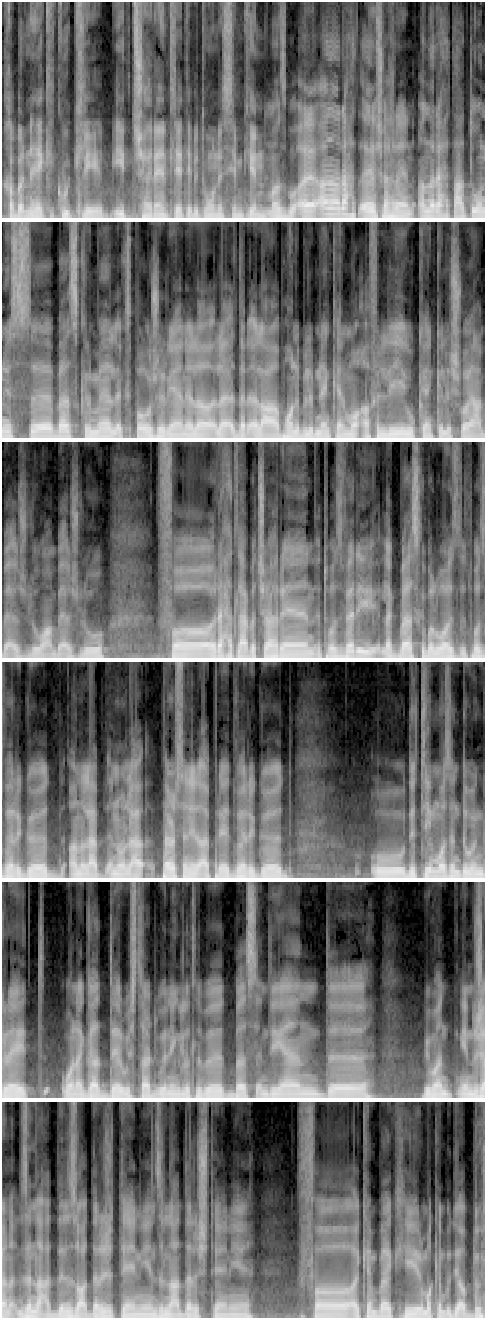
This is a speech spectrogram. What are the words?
خبرني هيك quickly بقيت شهرين ثلاثة بتونس يمكن؟ مزبوط إيه أنا رحت إيه شهرين. أنا رحت على تونس آه، بس كرمال exposure يعني لا لاقدر ألعب. هون بلبنان كان موقف ال league وكان كل شوي عم بيأجلوه عم بيأجلوه فرحت لعبت شهرين. It was very like basketball was it was very good. أنا لعبت إنه I played very good. و the team wasn't doing great. When I got there we started winning a little bit بس in the end uh, we went يعني رجعنا نزلنا على نزلوا على الدرجة الثانية نزلنا على الدرجة الثانية ف I came back here. وما كان بدي يقبضوني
